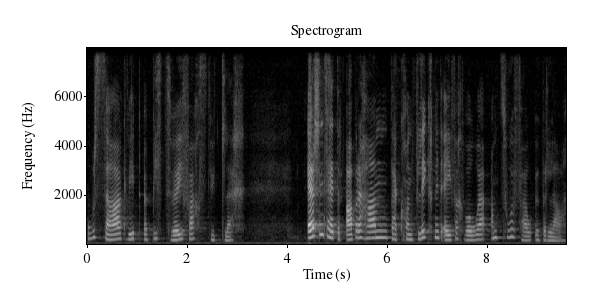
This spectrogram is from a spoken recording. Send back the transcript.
Aussage wird etwas Zweifaches deutlich. Erstens hat der Abraham den Konflikt nicht einfach am Zufall überlassen.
